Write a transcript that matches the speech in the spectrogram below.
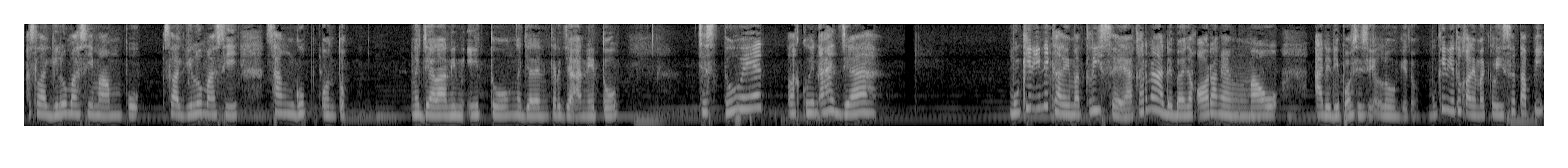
selagi lu masih mampu, selagi lu masih sanggup untuk ngejalanin itu, ngejalanin kerjaan itu, just do it, lakuin aja. Mungkin ini kalimat klise ya, karena ada banyak orang yang mau ada di posisi lu gitu. Mungkin itu kalimat klise tapi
